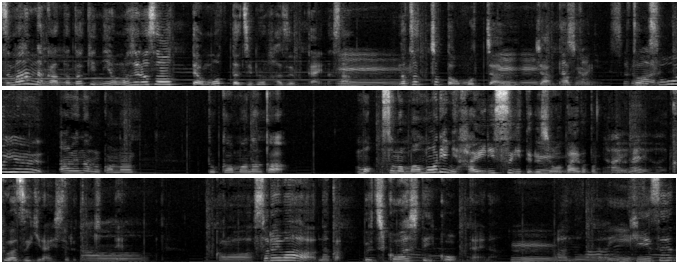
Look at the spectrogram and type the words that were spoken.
つまんなかった時に面白そうって思った自分はずみたいなさ、うん。のちょちょっと思っちゃうじゃん、うう多分。それそういうあれなのかなとかまあなんかもうその守りに入りすぎてる状態だと思うんだよね、うんはいはいはい。食わず嫌いしてる時ってからそれはなんか打ち壊していこうみたいな、ーうん。あのあいい傷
